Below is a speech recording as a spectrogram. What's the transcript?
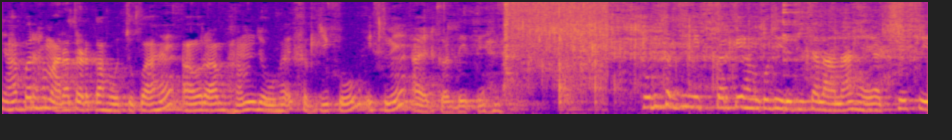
यहाँ पर हमारा तड़का हो चुका है और अब हम जो है सब्ज़ी को इसमें ऐड कर देते हैं। थोड़ी सब्ज़ी मिक्स करके हमको धीरे धीरे चलाना है अच्छे से।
